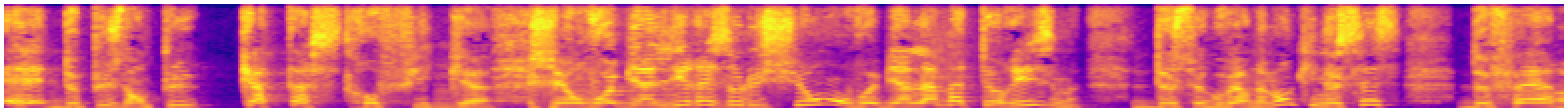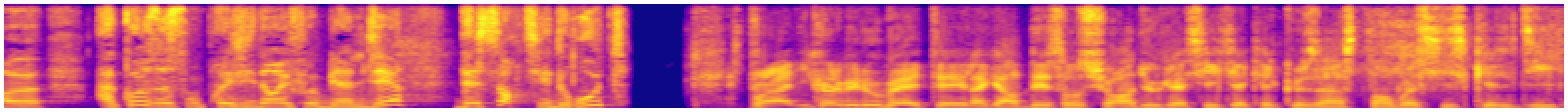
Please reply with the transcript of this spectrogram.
est de plus en plus catastrophique. Mm. Mais on voit bien l'irrésolution, on voit bien l'amateurisme de ce gouvernement qui ne cesse de faire, euh, à cause de son président, il faut bien le dire, des sorties de route. Voilà, Nicole Belloubet était la garde des Sceaux sur Radio Classique il y a quelques instants. Voici ce qu'elle dit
